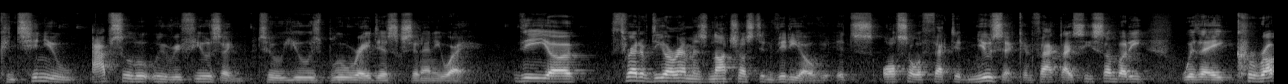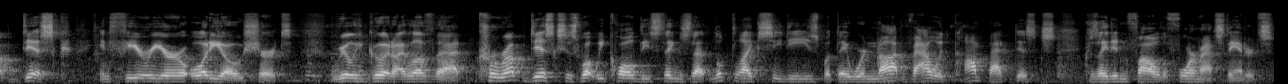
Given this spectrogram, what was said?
continue absolutely refusing to use Blu-ray discs in any way. The uh, threat of DRM is not just in video, it's also affected music. In fact, I see somebody with a corrupt disc inferior audio shirt. Really good, I love that. Corrupt discs is what we called these things that looked like CDs, but they were not valid compact discs because they didn't follow the format standards.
